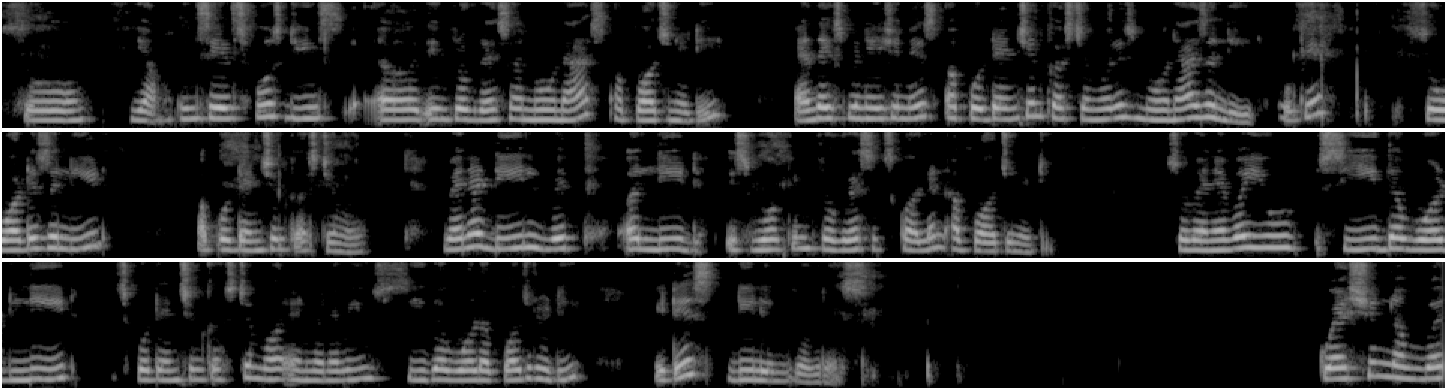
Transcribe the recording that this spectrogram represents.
So yeah in salesforce deals uh, in progress are known as opportunity and the explanation is a potential customer is known as a lead okay? So what is a lead? A potential customer. When a deal with a lead is work in progress it's called an opportunity. So whenever you see the word lead it's potential customer and whenever you see the word opportunity it is deal in progress. Question number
